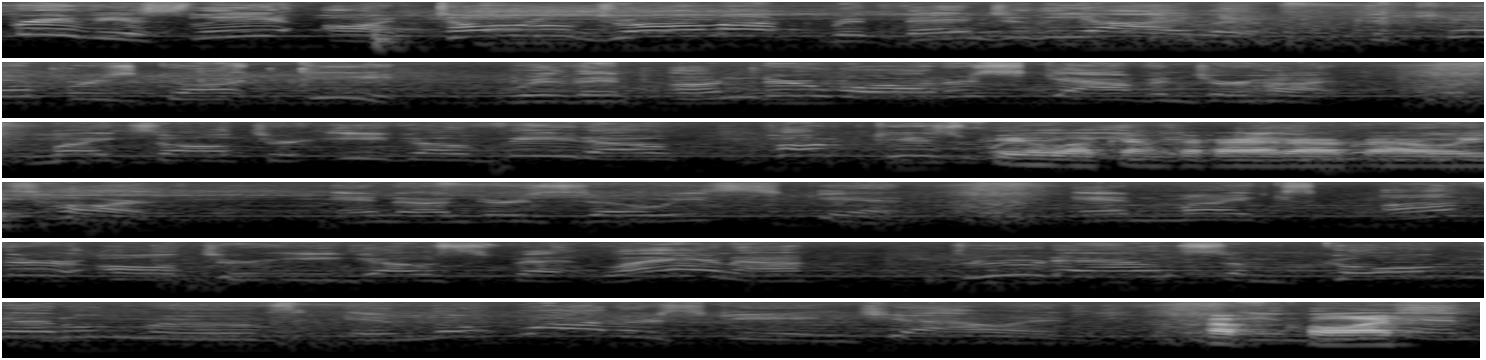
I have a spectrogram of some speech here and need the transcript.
Previously on Total Drama Revenge of the Island, the campers got deep with an underwater scavenger hunt. Mike's alter ego Vito pumped his Feel way like I'm gonna have heart and under Zoe's skin. And Mike's other alter ego Svetlana threw down some gold medal moves in the water skiing challenge. Of in course. The end,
